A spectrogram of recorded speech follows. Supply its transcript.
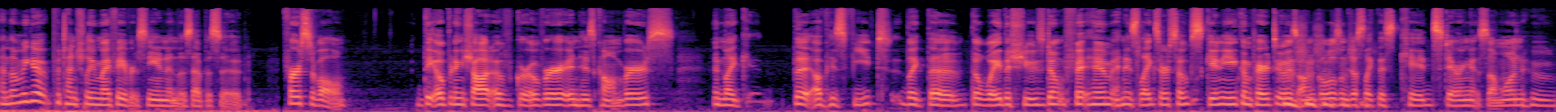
And then we get potentially my favorite scene in this episode. First of all, the opening shot of Grover in his Converse and like the of his feet, like the the way the shoes don't fit him and his legs are so skinny compared to his uncles and just like this kid staring at someone who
